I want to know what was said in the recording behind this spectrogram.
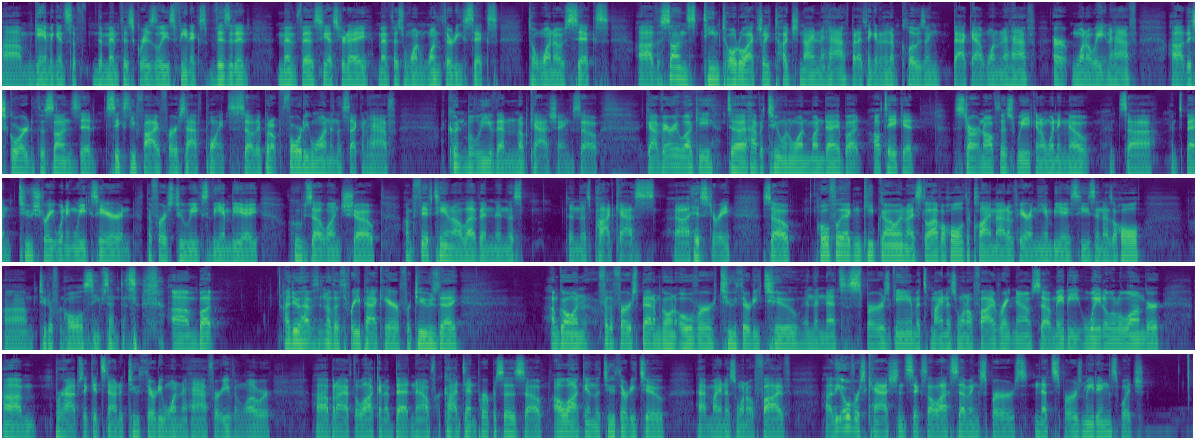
um, game against the, the Memphis Grizzlies. Phoenix visited Memphis yesterday. Memphis won 136 to 106. Uh, the Suns team total actually touched nine and a half, but I think it ended up closing back at one and a half or 108 and a half. Uh, they scored, the Suns did 65 first half points. So they put up 41 in the second half. I couldn't believe that ended up cashing. So got very lucky to have a two and one Monday, but I'll take it. Starting off this week on a winning note. It's uh it's been two straight winning weeks here and the first two weeks of the NBA Hoops at Lunch show. I'm 15 and 11 in this in this podcast uh, history. So hopefully I can keep going. I still have a hole to climb out of here in the NBA season as a whole. Um, two different holes, same sentence. Um, but I do have another three pack here for Tuesday. I'm going for the first bet. I'm going over 232 in the Nets Spurs game. It's minus 105 right now, so maybe wait a little longer. Um, perhaps it gets down to 231 and a half or even lower. Uh, but I have to lock in a bet now for content purposes, so I'll lock in the 232 at minus 105. Uh, the overs cashed in six of the last seven Spurs Nets Spurs meetings, which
